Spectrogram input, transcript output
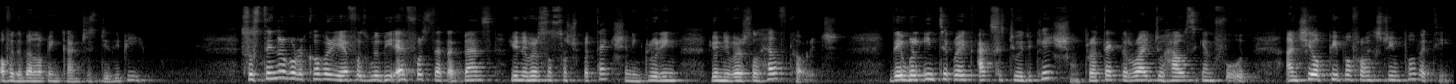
of a developing country's GDP. Sustainable recovery efforts will be efforts that advance universal social protection, including universal health coverage. They will integrate access to education, protect the right to housing and food, and shield people from extreme poverty.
